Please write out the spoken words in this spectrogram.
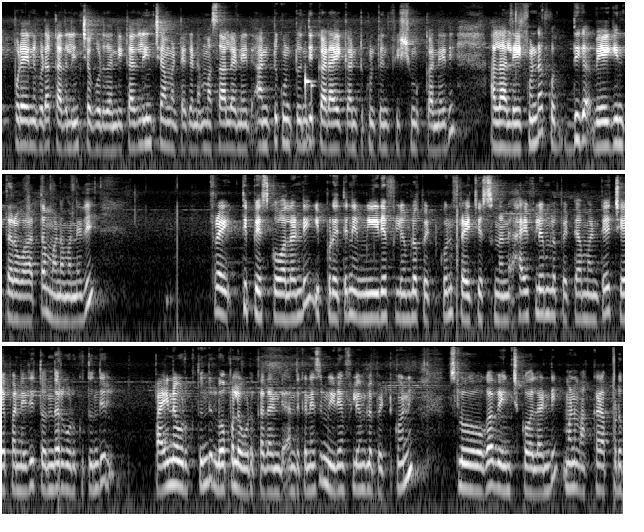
ఎప్పుడైనా కూడా కదిలించకూడదండి. కదిలించామంటే కనుక మసాలా అనేది అంటుకుంటుంది కడాయికి అంటుకుంటుంది ఫిష్ ముక్క అనేది. అలా లేకుండా కొద్దిగా వేగిన తర్వాత మనం అనేది ఫ్రై తిప్పేసుకోవాలండి. ఇప్పుడైతే నేను మీడియం ఫ్లేమ్లో పెట్టుకొని ఫ్రై చేస్తున్నాను. హై ఫ్లేమ్లో పెట్టామంటే చేప అనేది తొందరగా ఉడుకుతుంది పైన ఉడుకుతుంది లోపల ఉడకదండి. అందుకనేసి మీడియం ఫ్లేమ్లో పెట్టుకొని స్లోగా వేయించుకోవాలండి. మనం అక్కడప్పుడు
